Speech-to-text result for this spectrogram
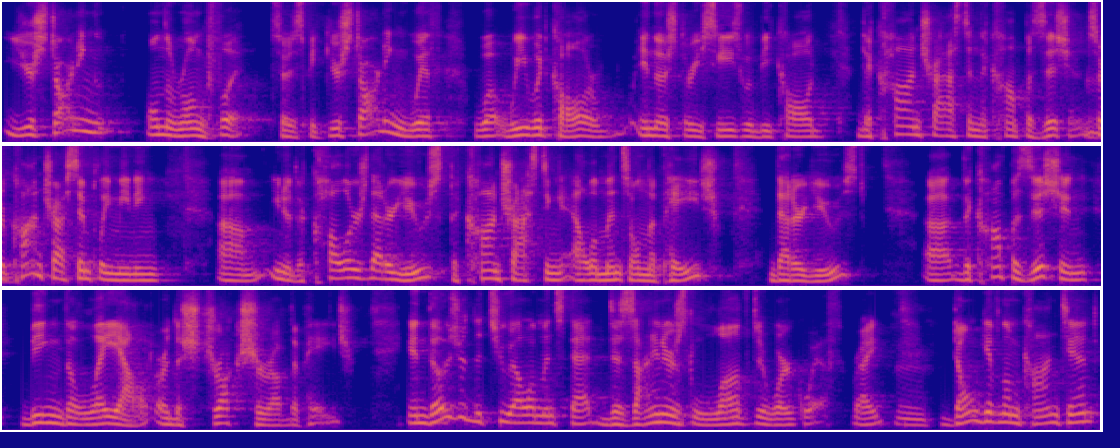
you're starting on the wrong foot, so to speak. You're starting with what we would call, or in those three C's would be called the contrast and the composition. Mm. So contrast simply meaning, um, you know, the colors that are used, the contrasting elements on the page that are used. Uh, the composition being the layout or the structure of the page. And those are the two elements that designers love to work with, right? Mm. Don't give them content.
